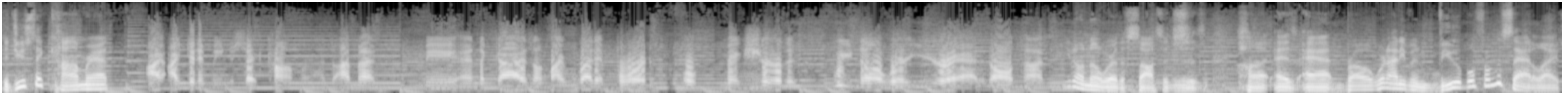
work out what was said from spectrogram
Did you say comrade? I, I didn't mean to say comrades. I meant me and the guys on my Reddit board will make sure that we know where you're at at all times. You don't know where the sausage is, hut is at, bro. We're not even viewable from the satellite.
